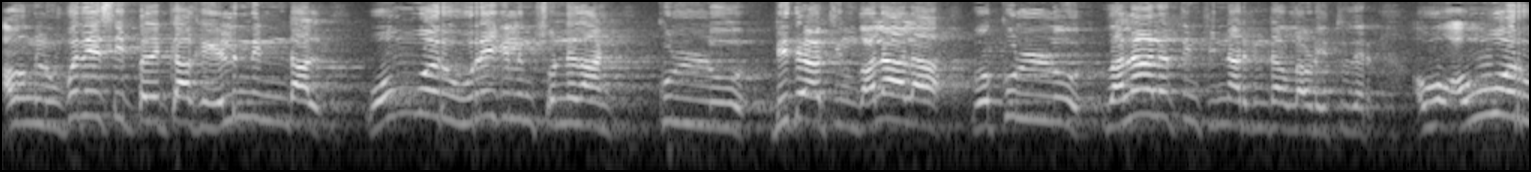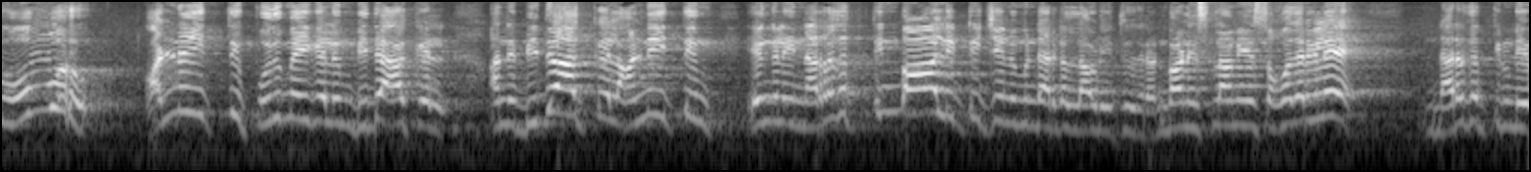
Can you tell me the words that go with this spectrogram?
அவங்களை உபதேசிப்பதற்காக எழுந்து நின்றால் ஒவ்வொரு உரைகளும் சொன்னதான் குள்ளு பிதாத்தின் வலாலா ஒ குள்ளு வலாலத்தின் பின்னார் என்ற தூதர். ஒ- ஒவ்வொரு ஒவ்வொரு அனைத்து புதுமைகளும் பிதாக்கள் அந்த பிதாக்கள் அனைத்தும் எங்களை நரகத்தின்பால் இட்டு செல்லும் என்றார்கள் அல்லாஹ்வுடைய தூதர். அன்பான இஸ்லாமிய சகோதரர்களே நரகத்தினுடைய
